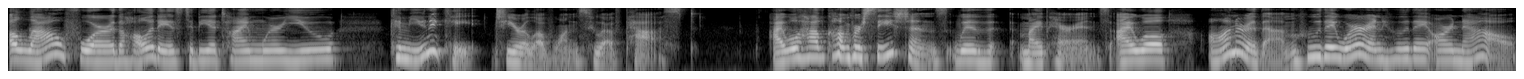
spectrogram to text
allow for the holidays to be a time where you communicate to your loved ones who have passed. I will have conversations with my parents. I will honor them, who they were and who they are now.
